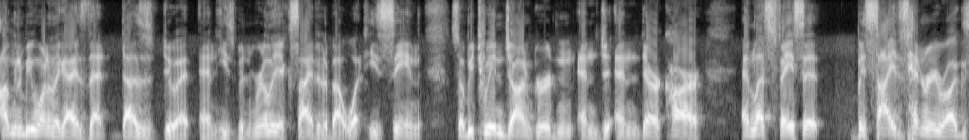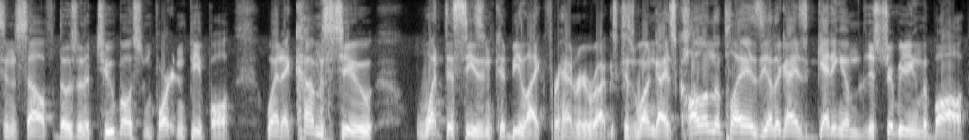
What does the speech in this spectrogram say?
I'm going to be one of the guys that does do it." And he's been really excited about what he's seen. So between Jon Gruden and and Derek Carr, and let's face it, besides Henry Ruggs himself, those are the two most important people when it comes to what this season could be like for Henry Ruggs because one guy's calling the plays, the other guy's getting him, distributing the ball.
